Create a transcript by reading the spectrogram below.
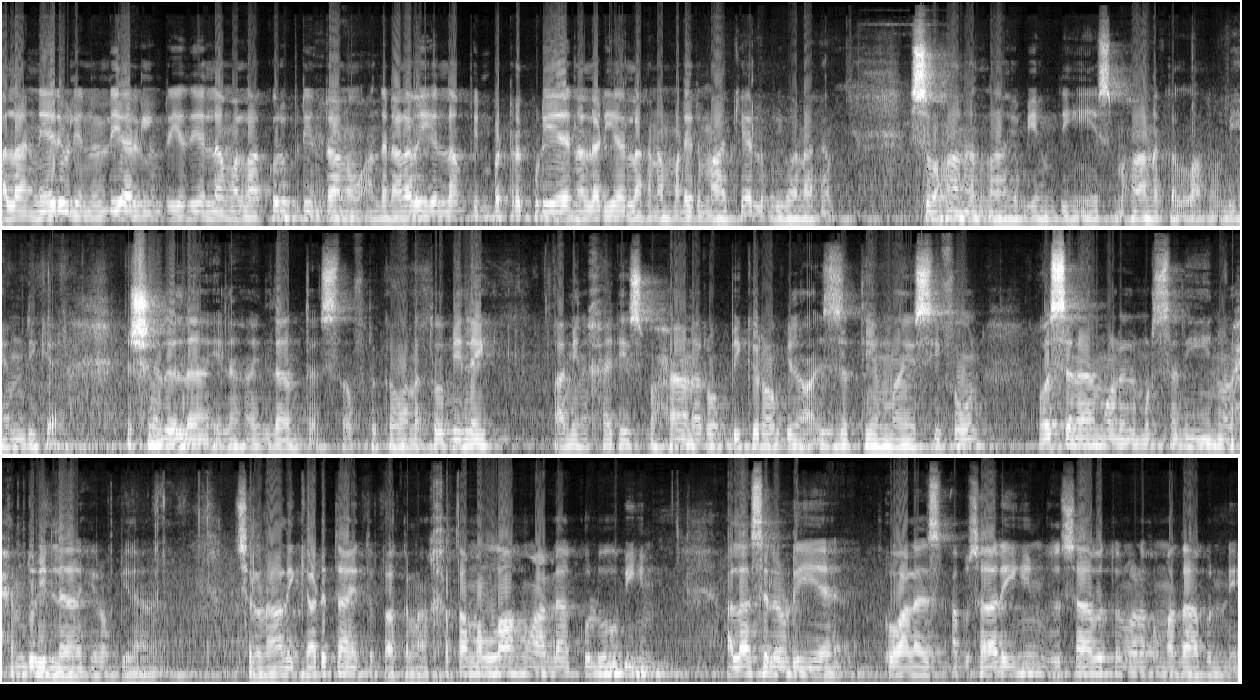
அல்லாஹ் நேர்வழி நல்லடியார்கள் என்று எதையெல்லாம் அல்லாஹ் குறிப்பிடுகின்றானோ அந்த நலவையெல்லாம் பின்பற்றக்கூடிய நல்லடியார்களாக நம் அனைவரும் ஆக்கி அருள் புரிவானாக. சுஹான் அல்லாஹ் பிஹம்தி சுஹானக் அல்லாஹ் பிஹம்திக்க அஷ்ஹது இலஹா இல்லாந்த இல்லா தோபிலை வ அத்தூபு இலைக் ஆமீன் ஹைரி சுப்ஹான ரப்பிக ரப்பில் இஸ்ஸத்தி அம்மா வசலாம் அலல் முர்சலீன் அல்ஹம்துலில்லாஹி ரப்பில் சில நாளைக்கு அடுத்த ஆயத்து பார்க்கலாம். ஹத்தமல்லாஹு அலா குலூபியும் அல்லாஹ் சிலருடைய வால அபுசாரியும் ரிசாவத்துன் வலகும் அதாபுன்னே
